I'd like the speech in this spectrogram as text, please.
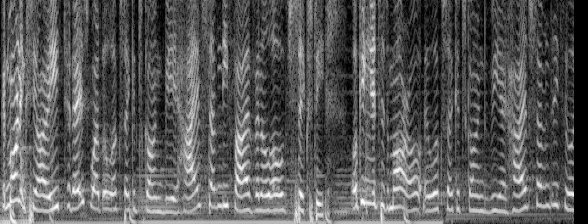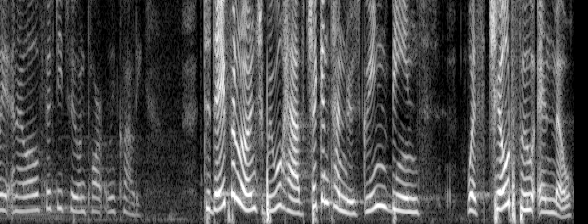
Good morning, CRE. Today's weather looks like it's going to be a high of 75 and a low of 60. Looking into tomorrow, it looks like it's going to be a high of 73 and a low of 52 and partly cloudy. Today for lunch, we will have chicken tenders, green beans with chilled fruit and milk.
